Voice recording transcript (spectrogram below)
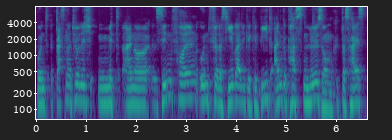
Und das natürlich mit einer sinnvollen und für das jeweilige Gebiet angepassten Lösung. Das heißt,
